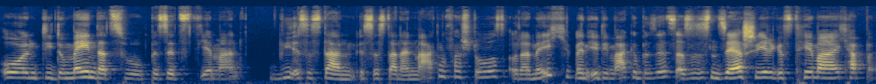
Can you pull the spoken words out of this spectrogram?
und die Domain dazu besitzt jemand, wie ist es dann? Ist es dann ein Markenverstoß oder nicht, wenn ihr die Marke besitzt? Also es ist ein sehr schwieriges Thema. Ich habe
